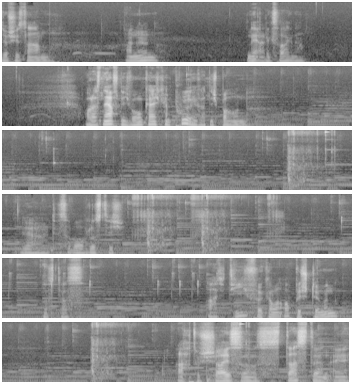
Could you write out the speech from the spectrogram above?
Yoshi ist da am Angeln. Ne, Alex Wagner. Oh, das nervt nicht. Warum kann ich kein Pool gerade nicht bauen? Ja, das ist aber auch lustig. Was ist das? Ach, die Tiefe kann man auch bestimmen. Ach du Scheiße, was ist das denn, ey?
